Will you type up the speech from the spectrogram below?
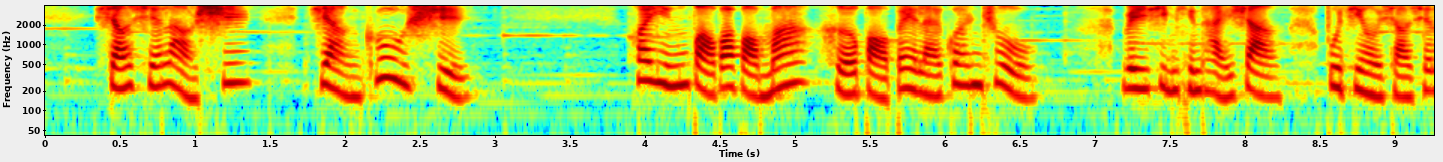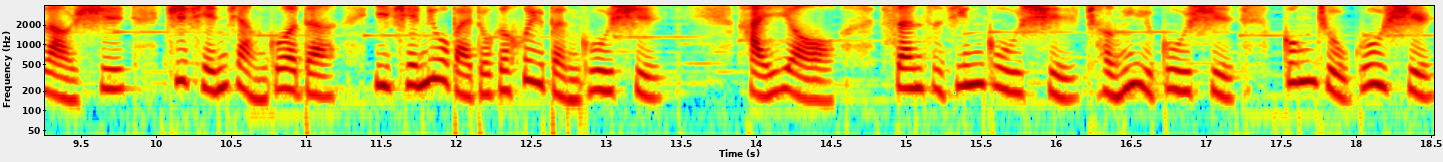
“小雪老师讲故事”，欢迎宝宝、宝妈和宝贝来关注。微信平台上不仅有小雪老师之前讲过的一千六百多个绘本故事。还有三字经故事、成语故事、公主故事，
